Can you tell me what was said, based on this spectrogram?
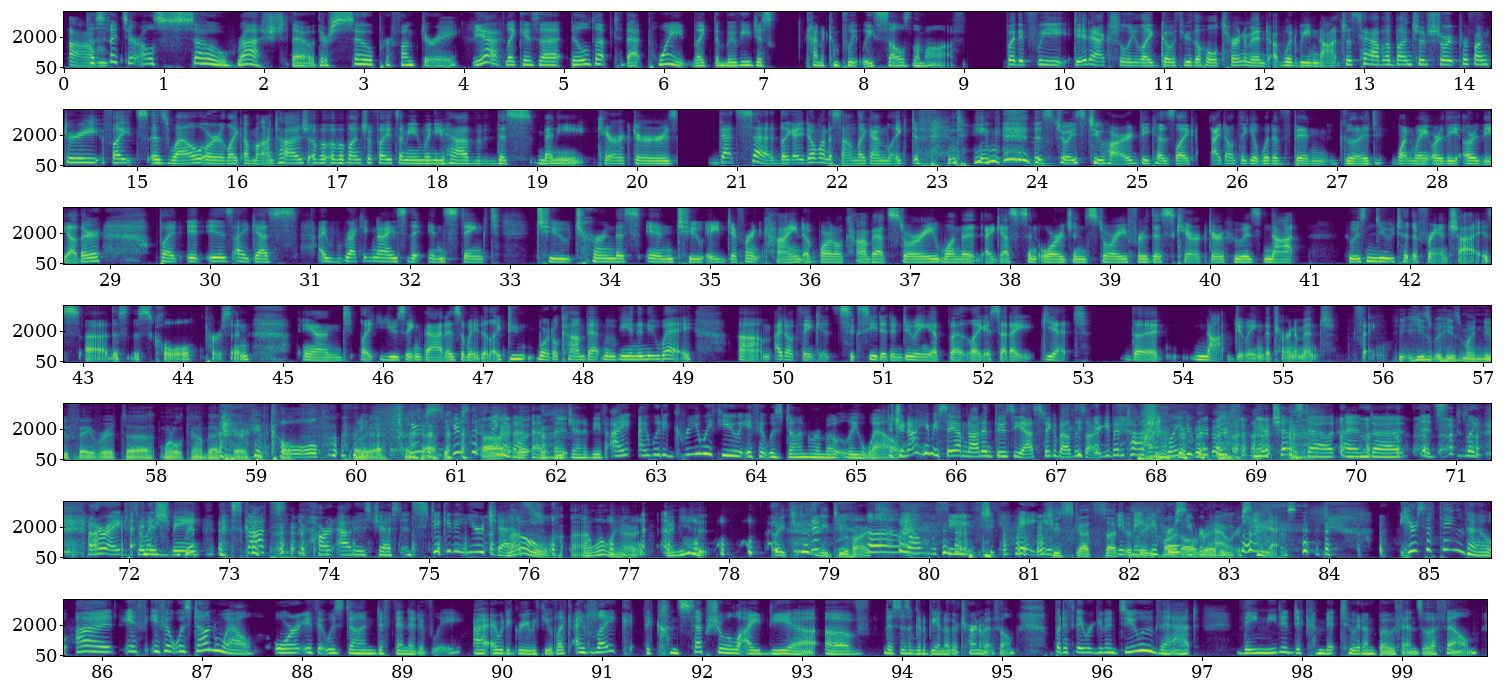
um, Those fights are all so rushed, though. They're so perfunctory. yeah, Like as a build up to that point, like the movie just kind of completely sells them off. But if we did actually like go through the whole tournament, would we not just have a bunch of short perfunctory fights as well, or like a montage of, of a bunch of fights? I mean, when you have this many characters. That said, like I don't want to sound like I'm like defending this choice too hard because like I don't think it would have been good one way or the or the other, but it is I guess I recognize the instinct to turn this into a different kind of Mortal Kombat story, one that I guess is an origin story for this character who is not who is new to the franchise, uh, this this Cole person, and like using that as a way to like do Mortal Kombat movie in a new way. Um, I don't think it succeeded in doing it, but like I said, I get the not doing the tournament thing. He, he's he's my new favorite uh, Mortal Kombat character. Cole. Oh yeah, fantastic. Here's the thing Uh, about but- that, though, Genevieve. I, I would agree with you if it was done remotely well. Did you not hear me say I'm not enthusiastic about this argument, Tosh? I'm going to rip your, your chest out, and uh, it's like All right, finish me. rip Scott's heart out of his chest and stick it in your chest. No, I want my heart. I need it. Wait, she doesn't need two hearts. Uh, well, we'll see. She, hey, it, She's got such it a may big give her heart already. superpowers. Who knows? Here's the thing, though. Uh, if if it was done well, or if it was done definitively, I, I would agree with you. Like, I like the conceptual idea of this isn't going to be another tournament film, but if they were going to do that, they needed to commit to it on both ends of the film.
